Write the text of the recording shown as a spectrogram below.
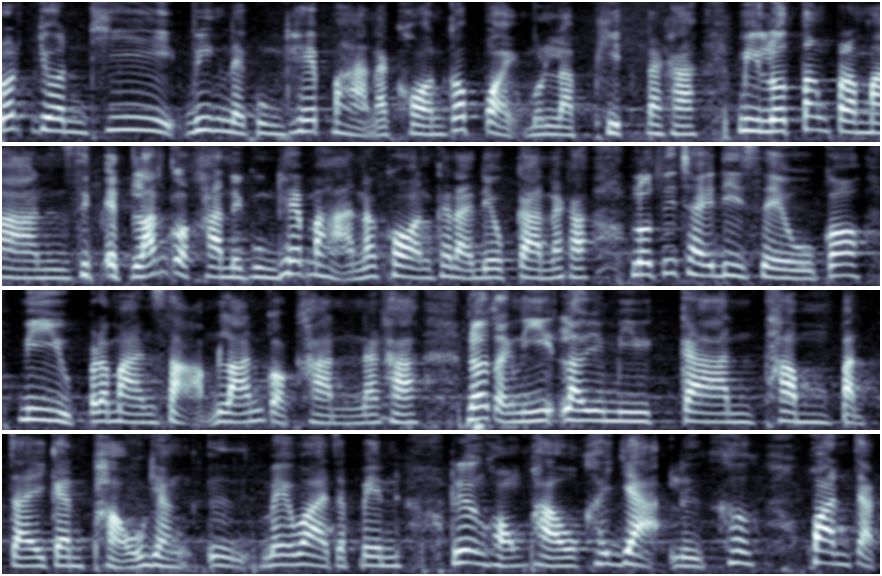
รถยนต์ที่วิ่งในกรุงเทพมหานครก็ปล่อยมลพิษนะคะ มีรถตั้งประมาณ 11 ล้านกว่าคันในกรุงเทพมหานครขณะเดียวกันนะคะรถที่ใช้ดีเซลก็มีอยู่ประมาณ 3 ล้านกว่าคันนะคะ นอกจากนี้เรายังมีการทำปัจจัยการเผาอย่างอื่น ไม่ว่าจะเป็นเรื่องของเผาขยะหรือควันจาก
